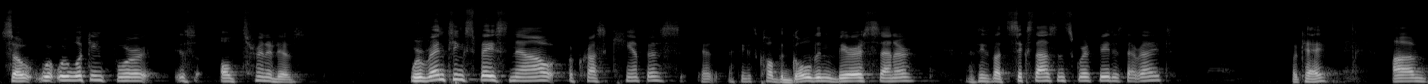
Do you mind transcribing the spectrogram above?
So what we're looking for is alternatives. We're renting space now across campus. At, I think it's called the Golden Bear Center. I think it's about 6,000 square feet, is that right? okay? Um,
